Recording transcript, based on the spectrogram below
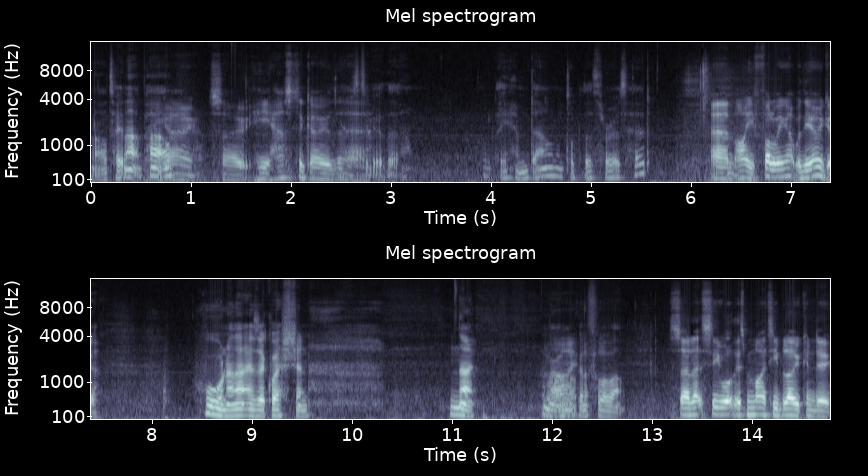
I'll take that There you go. So he has to go there. He has to there. go there. I'll lay him down on top of the thrower's head. Um, are you following up with the ogre? Oh, now that is a question. No. No, I'm not going to follow up. So let's see what this mighty blow can do.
